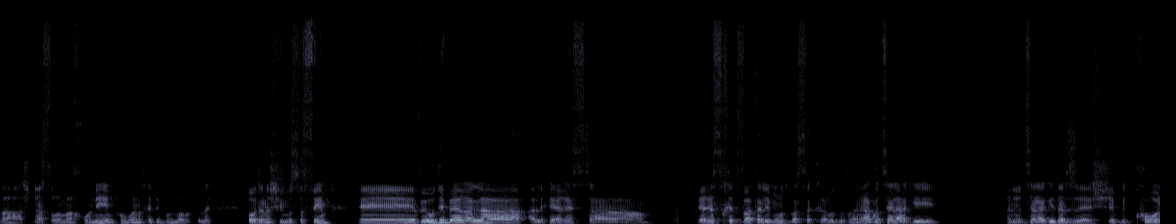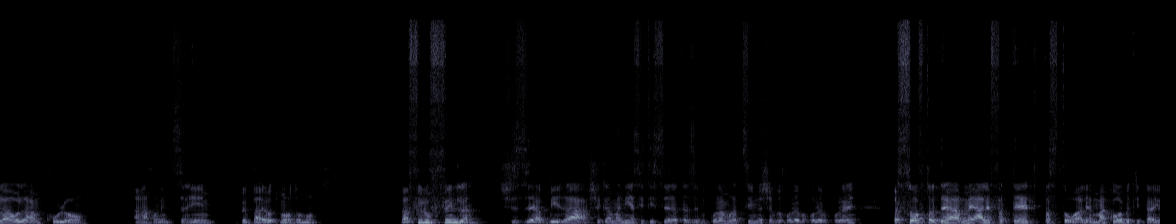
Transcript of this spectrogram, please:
בשני העשורים האחרונים, כמובן אחרי דיבונו וכולי, ועוד אנשים נוספים, אה, והוא דיבר על, ה, על הרס, ה, הרס חדוות הלימוד והסקרנות וכולי. אני רק רוצה להגיד, אני רוצה להגיד על זה שבכל העולם כולו אנחנו נמצאים בבעיות מאוד דומות. ואפילו פינלנד, שזה הבירה, שגם אני עשיתי סרט על זה, וכולם רצים לשם וכולי וכולי וכולי, בסוף, אתה יודע, מא' עד ט', פסטורליה. מה קורה בכיתה י'?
